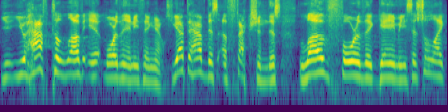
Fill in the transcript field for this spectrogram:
you, you have to love it more than anything else. You have to have this affection, this love for the game. And he says, so like,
